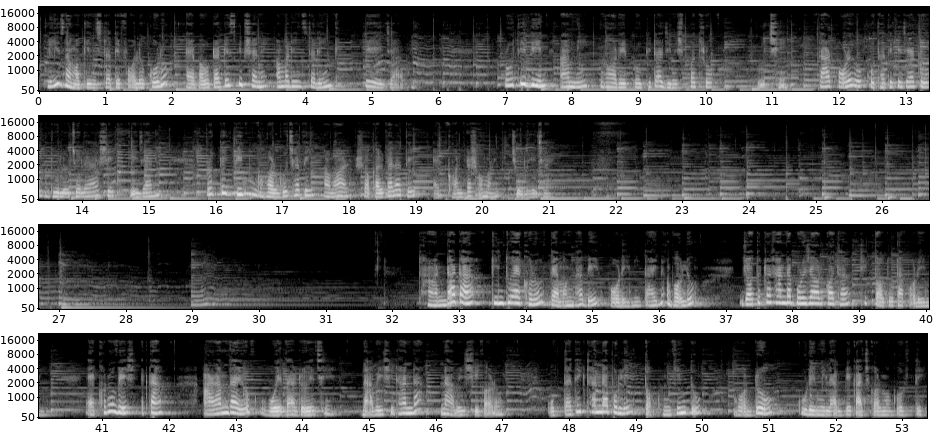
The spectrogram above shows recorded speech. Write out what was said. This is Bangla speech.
please আমাকে ইনস্টাতে ফলো করো অ্যাবাউট আর ডিসক্রিপশানে আমার ইনস্টা লিঙ্ক পেয়ে যাবে। প্রতিদিন আমি ঘরের প্রতিটা জিনিসপত্র বুঝি। তারপরেও কোথা থেকে যে এত ধুলো চলে আসে, কে জানে? প্রত্যেক দিন ঘর গোছাতেই আমার সকালবেলাতে এক ঘণ্টা সময় চলে যায়। ঠান্ডাটা কিন্তু এখনও তেমনভাবে পড়েনি, তাই না বলো? যতটা ঠান্ডা পড়ে যাওয়ার কথা, ঠিক ততটা পড়েনি। এখনও বেশ একটা আরামদায়ক ওয়েদার রয়েছে। না বেশি ঠান্ডা, না বেশি গরম। অত্যাধিক ঠান্ডা পড়লে তখন কিন্তু বড্ড কুড়েমি লাগবে কাজকর্ম করতে।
